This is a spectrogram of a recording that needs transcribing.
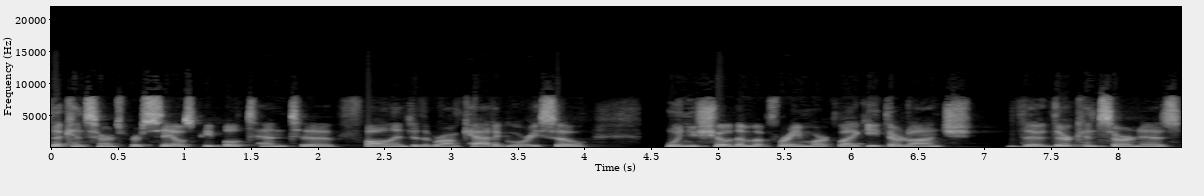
The concerns for salespeople tend to fall into the wrong category. So when you show them a framework like Eat Their Lunch, the, their concern is,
